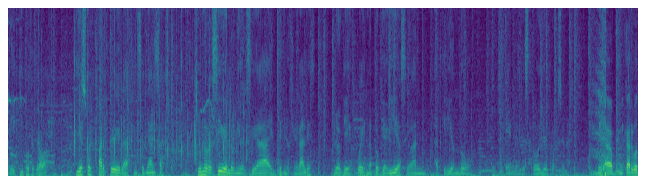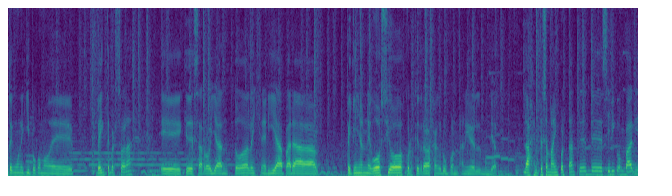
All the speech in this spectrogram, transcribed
de equipos de trabajo y eso es parte de las enseñanzas que uno recibe en la universidad en términos generales, pero que después en la propia vida se van adquiriendo en el desarrollo profesional. A mi cargo tengo un equipo como de 20 personas eh, que desarrollan toda la ingeniería para pequeños negocios con los que trabajan grupos a nivel mundial. Las empresas más importantes de Silicon Valley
